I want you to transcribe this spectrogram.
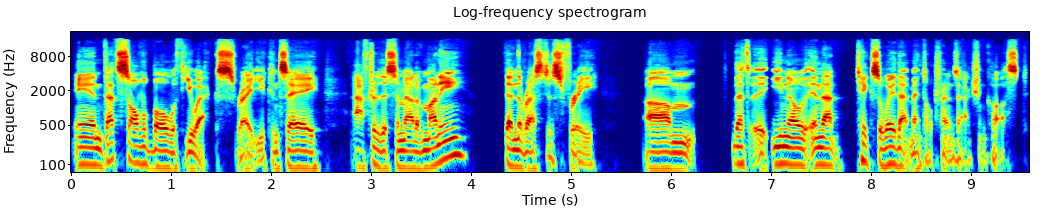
And that's solvable with UX, right? You can say after this amount of money, then the rest is free. Um, that's uh, you know and that takes away that mental transaction cost.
